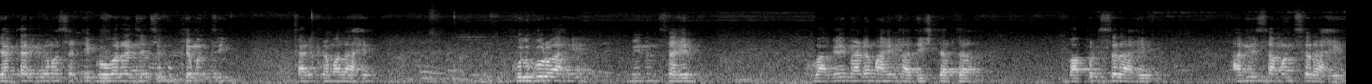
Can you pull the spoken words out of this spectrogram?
या कार्यक्रमासाठी गोवा राज्याचे मुख्यमंत्री कार्यक्रमाला आहेत. कुलगुरू आहे मेनन साहेब. वागळे मॅडम आहेत अधिष्ठाता. बापट सर आहेत. अनिल सामंत सर आहेत.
